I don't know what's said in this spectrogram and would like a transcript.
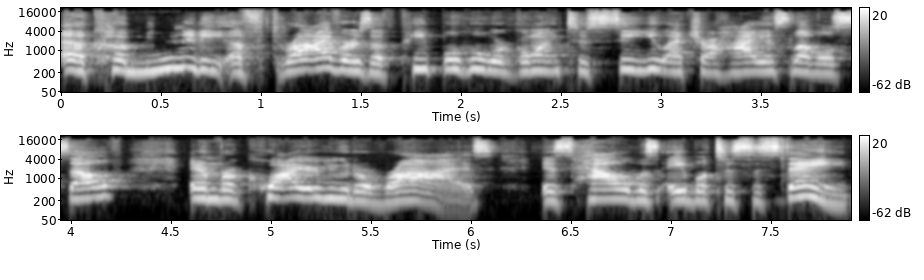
a community of thrivers, of people who are going to see you at your highest level self and require you to rise is how it was able to sustain.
